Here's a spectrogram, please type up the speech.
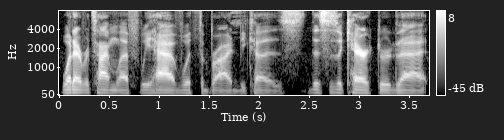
whatever time left we have with the bride because this is a character that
